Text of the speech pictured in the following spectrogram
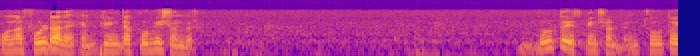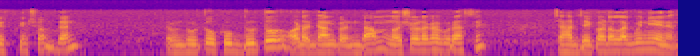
ওনার ফুলটা দেখেন প্রিন্টটা খুবই সুন্দর। দ্রুত স্ক্রিনশট দেন, দ্রুত স্ক্রিনশট দেন, এবং দ্রুত, খুব দ্রুত অর্ডার ডান করেন। দাম নয়শো টাকা করে আছে। যার যে কটা লাগবে নিয়ে নেন।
